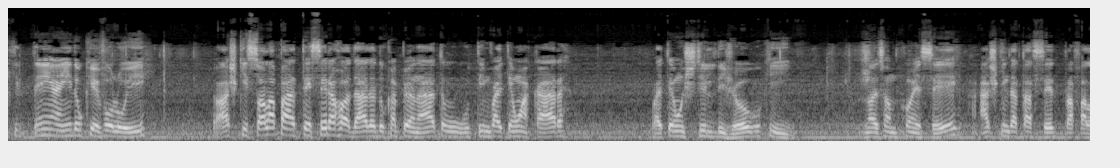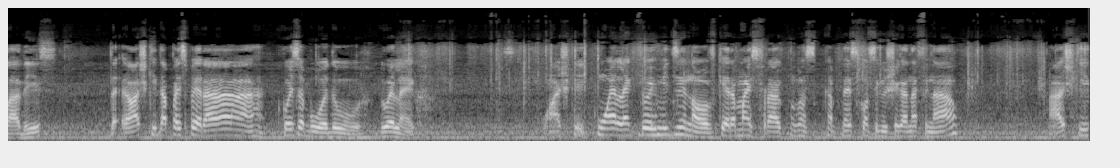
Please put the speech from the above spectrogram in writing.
que tem ainda o que evoluir. Eu acho que só lá para a terceira rodada do campeonato o time vai ter uma cara, vai ter um estilo de jogo que nós vamos conhecer. Acho que ainda está cedo para falar disso. Eu acho que dá para esperar coisa boa do, do elenco. Acho que com o elenco 2019, que era mais fraco, o Campinense conseguiu chegar na final. Acho que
